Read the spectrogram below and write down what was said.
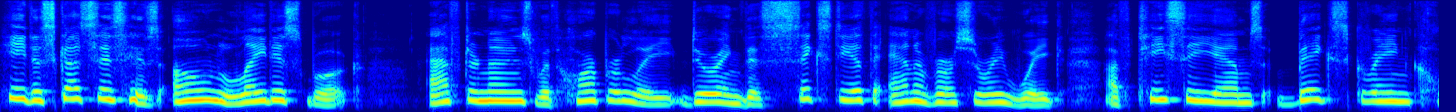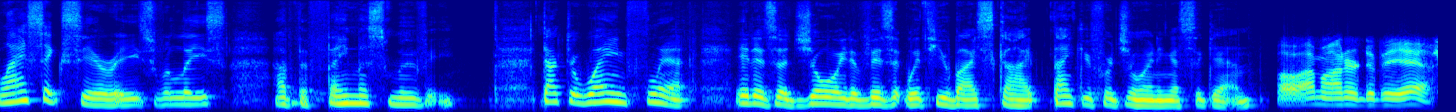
He discusses his own latest book, Afternoons with Harper Lee, during this 60th anniversary week of TCM's big screen classic series release of the famous movie. Dr. Wayne Flynt, it is a joy to visit with you by Skype. Thank you for joining us again. Oh, I'm honored to be asked.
